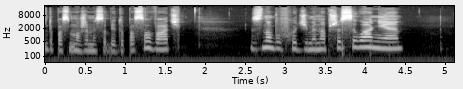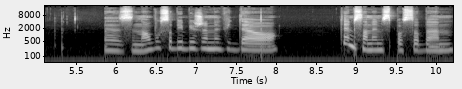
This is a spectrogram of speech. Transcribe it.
dopas możemy sobie dopasować. Znowu wchodzimy na przesyłanie, y, znowu sobie bierzemy wideo, tym samym sposobem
